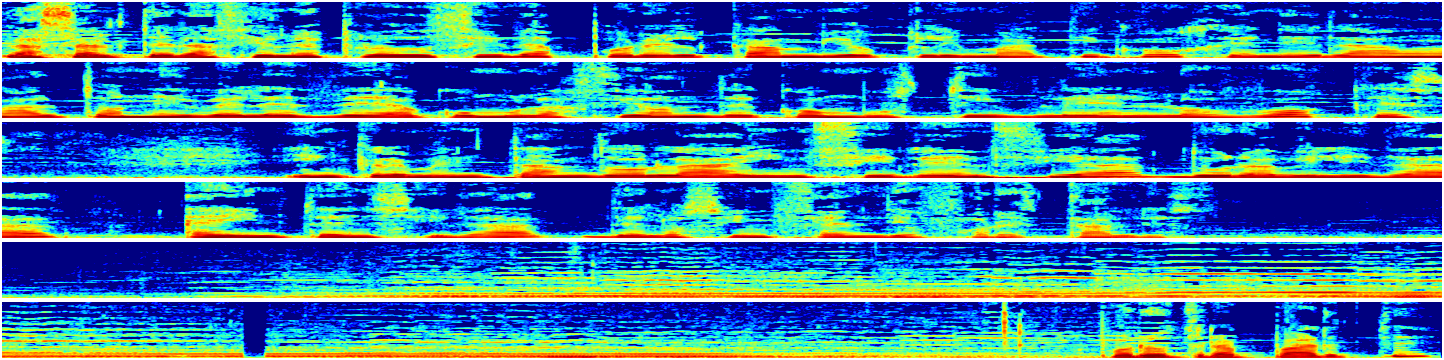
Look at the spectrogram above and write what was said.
Las alteraciones producidas por el cambio climático generan altos niveles de acumulación de combustible en los bosques, incrementando la incidencia, durabilidad e intensidad de los incendios forestales. Por otra parte,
